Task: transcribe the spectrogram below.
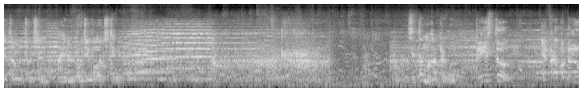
నక్షత్రమును చూచి ఆయనను పూజింపవచ్చుతిమి చిత్తం మహాప్రభు క్రీస్తు ఎక్కడ పుట్టును?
